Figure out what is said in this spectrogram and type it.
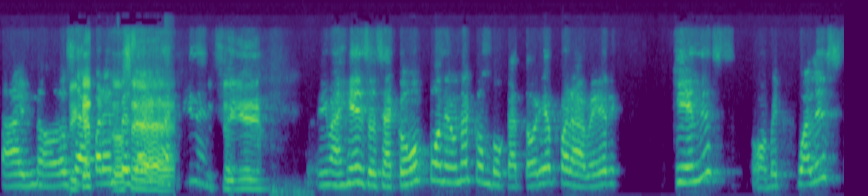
Ay, no, o sea, para empezar, imagínense. Imagínense, o sea, cómo poner una convocatoria para ver quiénes o ver cuáles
